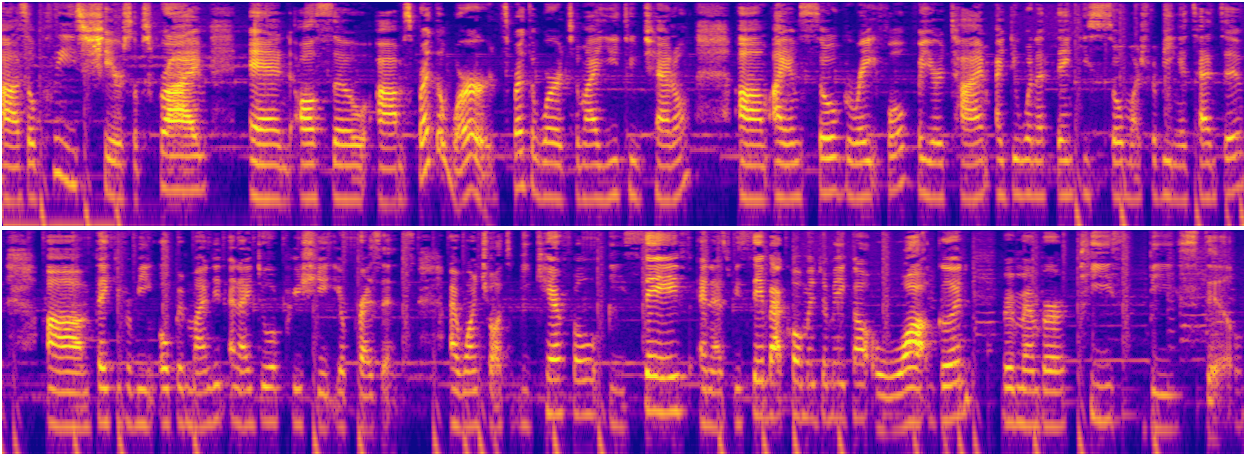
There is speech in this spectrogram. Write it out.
Uh, so please share, subscribe, and also um, spread the word. Spread the word to my YouTube channel. Um, I am so grateful for your time. I do want to thank you so much for being attentive. Um, thank you for being open minded, and I do appreciate your presence. I want you all to be careful, be safe, and as we say back home in Jamaica, walk good. Remember, peace be still.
